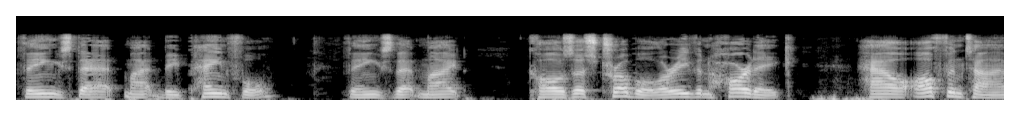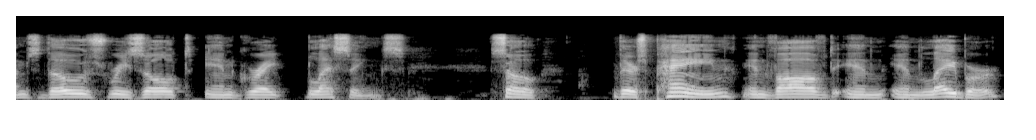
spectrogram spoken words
things that might be painful, things that might cause us trouble or even heartache, how oftentimes those result in great blessings. So there's pain involved in, in labor,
